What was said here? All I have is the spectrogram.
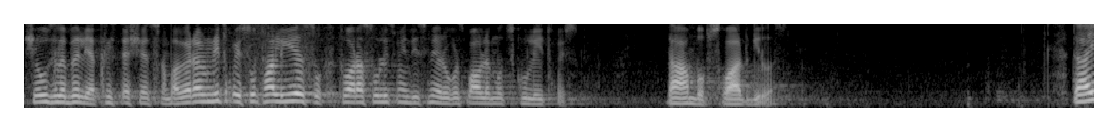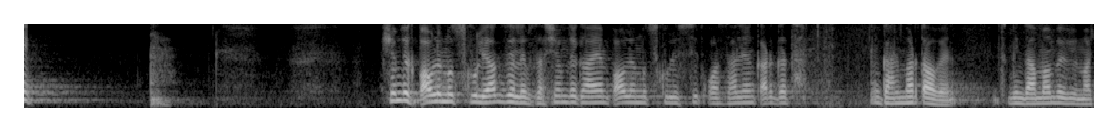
შეუძლებელია ქრისტეს შეცნობა. ვერავინ იტყვის უფალი იესო თუ არა სულიწმინდის მიერ როგორც პავლე მოციქული იტყვის. და ამბობს სხვა ადგილას. და აი შემდეგ პავლე მოციქული აგზელებს და შემდეგ აი ამ პავლე მოციქულის სიტყვა ძალიან კარგად განმარტავენ. წმინდა ამბები მათ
